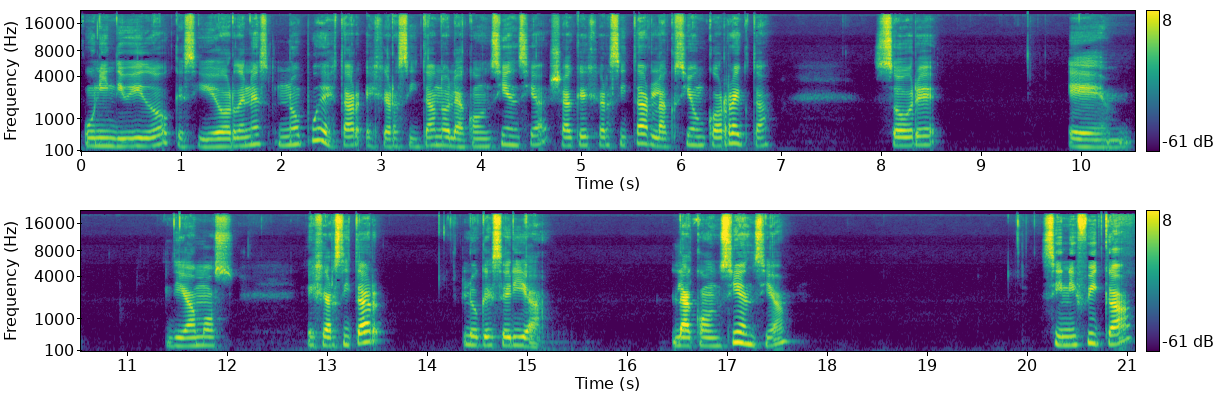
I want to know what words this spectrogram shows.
Un individuo que sigue órdenes no puede estar ejercitando la conciencia, ya que ejercitar la acción correcta sobre, em, digamos, ejercitar lo que sería la conciencia significa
